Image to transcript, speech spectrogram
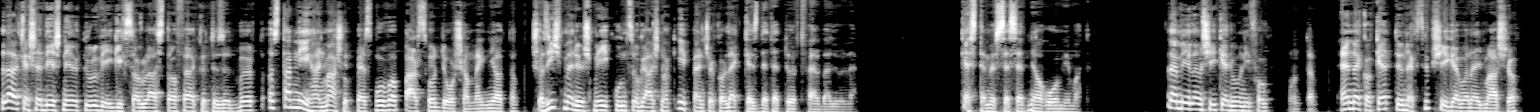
Lelkesedés nélkül végig szaglázta a felkötözött bört, aztán néhány másodperc múlva párszor gyorsan megnyalta, és az ismerős mély kuncogásnak éppen csak a legkezdete tört fel belőle. Kezdtem összeszedni a holmimat. Remélem sikerülni fog, mondtam. Ennek a kettőnek szüksége van egymásra.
